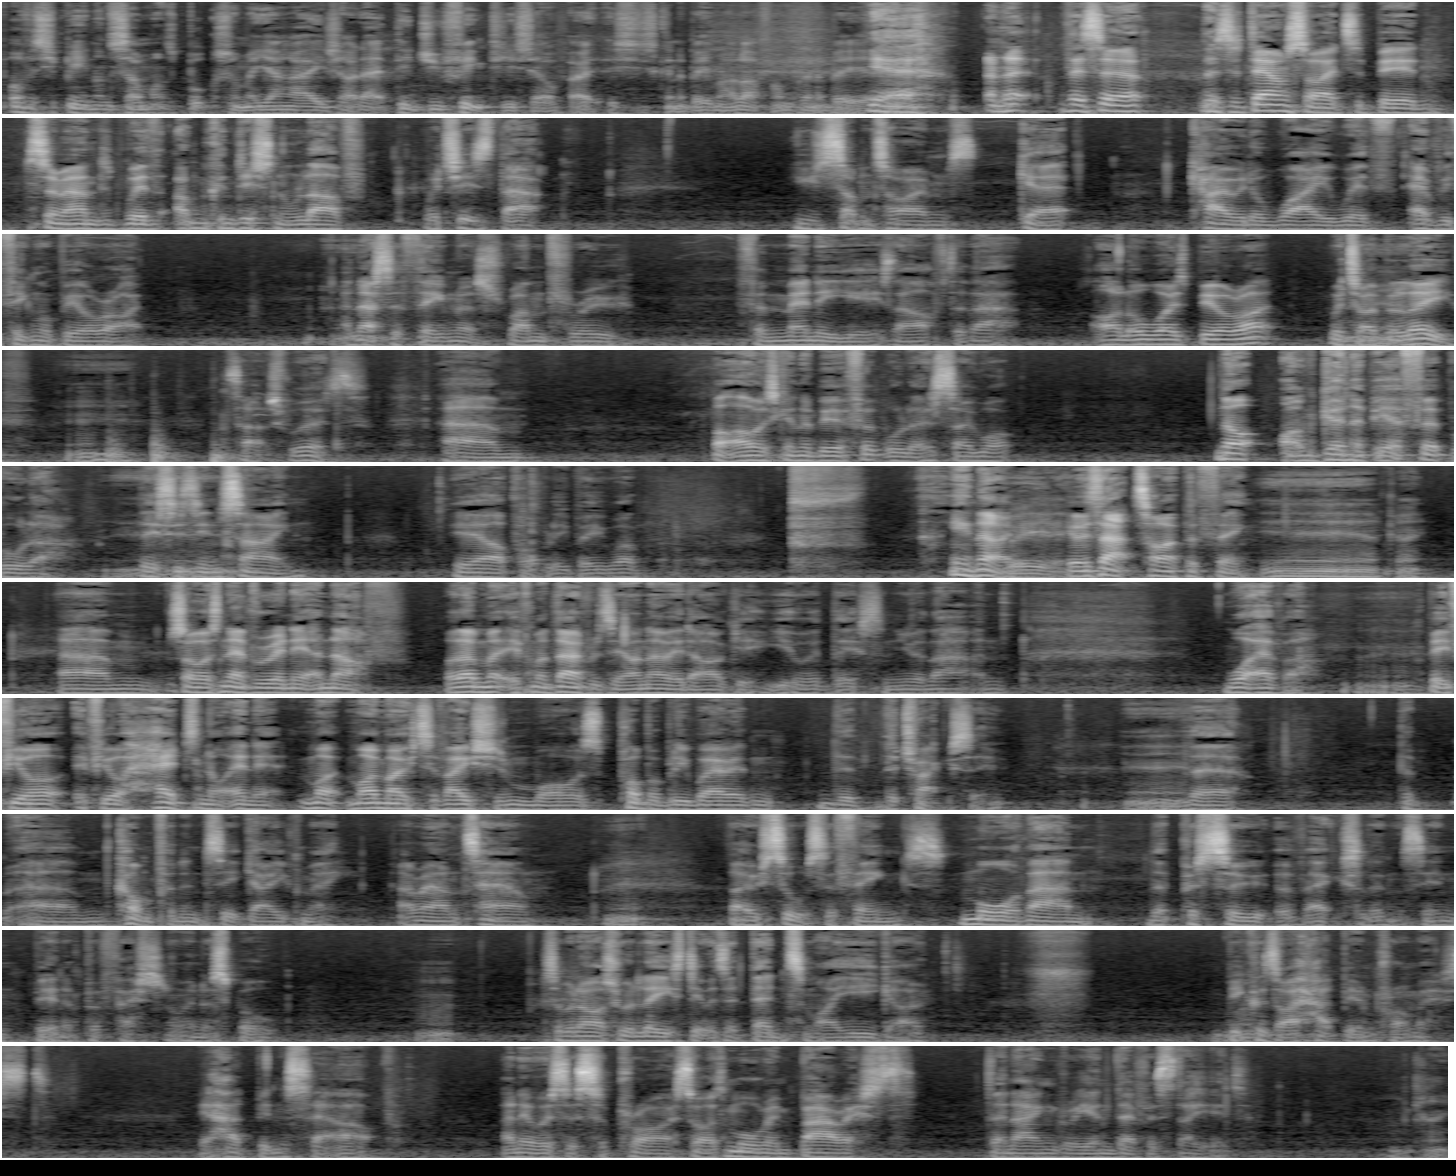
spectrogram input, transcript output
obviously being on someone's books from a young age like that? Did you think to yourself, oh, "This is going to be my life. I'm going to be"? it"? Yeah, and uh, there's a there's a downside to being surrounded with unconditional love, which is that you sometimes get carried away with everything will be all right, and that's a theme that's run through for many years after that. I'll always be all right, which I believe. Touch wood. Um, but I was going to be a footballer, so what? Not I'm going to be a footballer. This is insane. Yeah, I'll probably be one. you know, it was that type of thing. Yeah. Okay. Um, so I was never in it enough. Well, if my dad was here, I know he'd argue you were this and you were that and whatever. But if your if your head's not in it, my, my motivation was probably wearing the the tracksuit, Yeah. the the um, confidence it gave me around town, those sorts of things, more than the pursuit of excellence in being a professional in a sport. So when I was released, it was a dent to my ego because I had been promised, it had been set up, and it was a surprise. So I was more embarrassed than angry and devastated. Okay.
